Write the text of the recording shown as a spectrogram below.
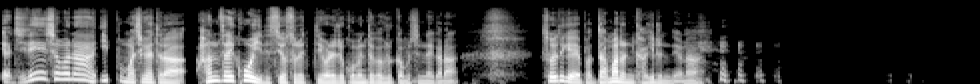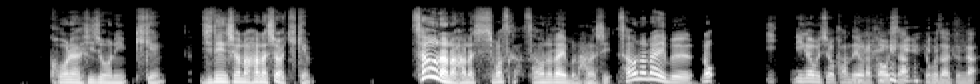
や、自転車はな、一歩間違えたら犯罪行為ですよ、それって言われるコメントが来るかもしれないから、そういう時はやっぱ黙るに限るんだよな。これは非常に危険。自転車の話は危険。サウナの話しますか？サウナライブの話。サウナライブのい苦虫を噛んだような顔した 横澤くんが。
